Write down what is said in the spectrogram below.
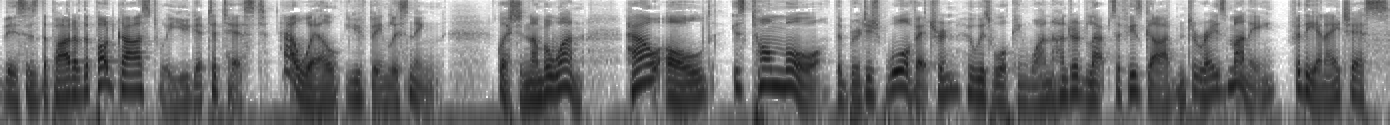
This is the part of the podcast where you get to test how well you've been listening. Question number one How old is Tom Moore, the British war veteran who is walking 100 laps of his garden to raise money for the NHS?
